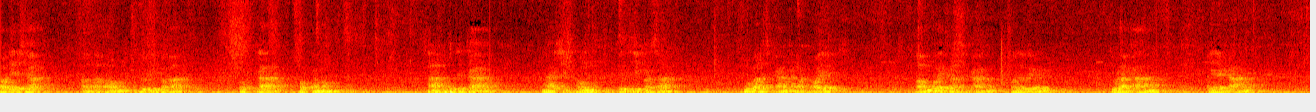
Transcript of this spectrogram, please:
อเดชะฝ่าละอองธุลีพระบาทปกกล้าปกกระหม่อมข้าพระพุทธเจ้านายชิดพงศ์ฤทธิประสาทผู้ว่าราชการจังหวัดร้อยเอ็ดพร้อมด้วยข้าราชการพลเรือนตุลาการอายการ ท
